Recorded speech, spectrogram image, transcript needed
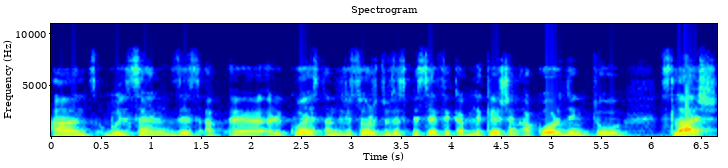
and will send this uh, request and resource to the specific application according to slash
